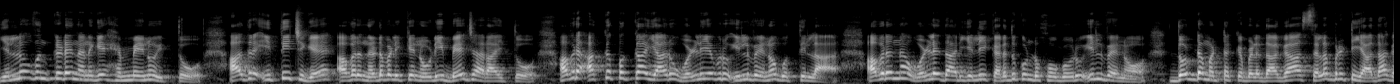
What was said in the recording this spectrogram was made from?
ಎಲ್ಲೋ ಒಂದು ಕಡೆ ನನಗೆ ಹೆಮ್ಮೆನೂ ಇತ್ತು. ಆದರೆ ಇತ್ತೀಚೆಗೆ ಅವರ ನಡವಳಿಕೆ ನೋಡಿ ಬೇಜಾರಾಯಿತು. ಅವರ ಅಕ್ಕಪಕ್ಕ ಯಾರು ಒಳ್ಳೆಯವರು ಇಲ್ವೇನೋ ಗೊತ್ತಿಲ್ಲ. ಅವರನ್ನ ಒಳ್ಳೆ ದಾರಿಯಲ್ಲಿ ಕರೆದುಕೊಂಡು ಹೋಗೋರು ಇಲ್ವೇನೋ. ದೊಡ್ಡ ಮಟ್ಟಕ್ಕೆ ಬೆಳೆದಾಗ ಸೆಲೆಬ್ರಿಟಿ ಆದಾಗ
